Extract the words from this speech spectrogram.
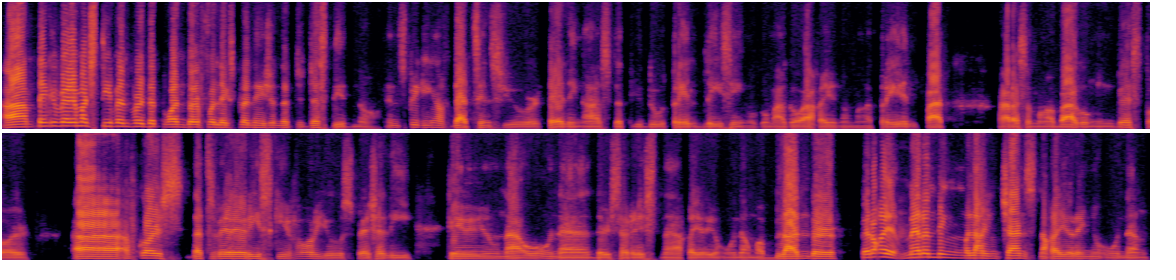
Um, thank you very much, Stephen, for that wonderful explanation that you just did, no? And speaking of that, since you were telling us that you do trailblazing o gumagawa kayo ng mga trail path para sa mga bagong investor, uh, of course, that's very risky for you, especially kayo yung nauuna, there's a risk na kayo yung unang ma-blunder. Pero kayo, meron ding malaking chance na kayo rin yung unang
